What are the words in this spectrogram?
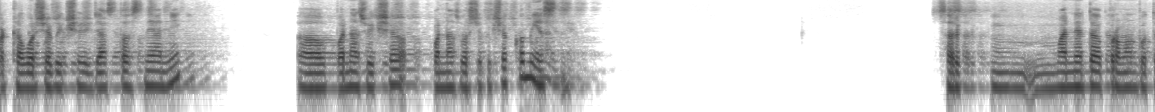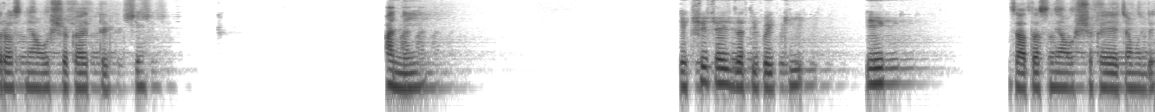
अठरा वर्षापेक्षा जास्त असणे आणि पन्नासपेक्षा पन्नास वर्षापेक्षा कमी असणे. सर मान्यता प्रमाणपत्र असणे आवश्यक आहे ट्रेडचे आणि एकशे चाळीस जातीपैकी एक जात असणे आवश्यक आहे याच्यामध्ये.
